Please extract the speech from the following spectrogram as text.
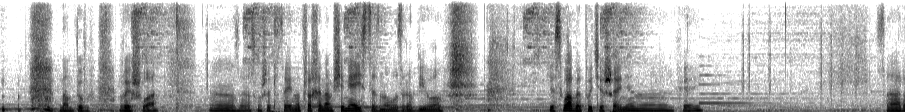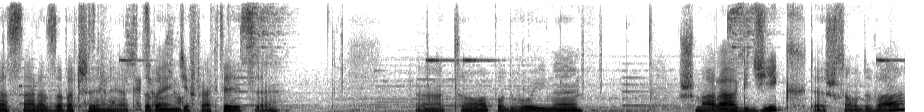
Nam tu wyszła. A, zaraz muszę tutaj, no trochę nam się miejsce znowu zrobiło. Takie słabe pocieszenie, no okej. Zaraz, zaraz zobaczymy, jak to będzie w praktyce. A to podwójne. Szmaragdzik. Też są dwa.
